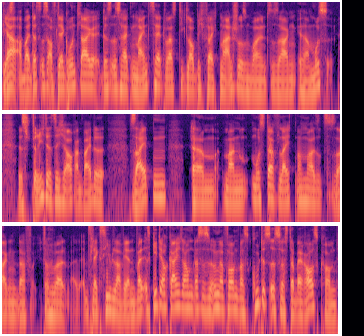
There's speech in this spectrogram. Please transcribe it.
Ja, aber das ist auf der Grundlage, das ist halt ein Mindset, was die, glaube ich, vielleicht mal anstoßen wollen, zu sagen, er muss, es richtet sich ja auch an beide Seiten, ähm, man muss da vielleicht nochmal sozusagen darüber äh, flexibler werden, weil es geht ja auch gar nicht darum, dass es in irgendeiner Form was Gutes ist, was dabei rauskommt.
